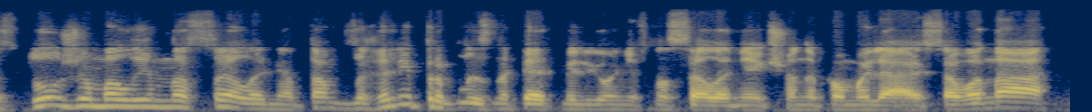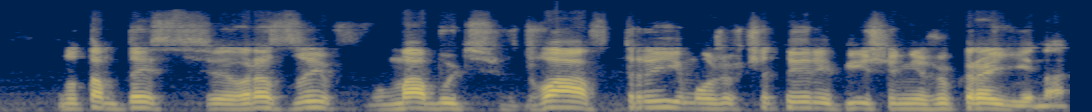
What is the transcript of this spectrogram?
з дуже малим населенням. Там взагалі приблизно 5 мільйонів населення, якщо не помиляюся. Вона ну там десь рази, мабуть, в два, в три, може в чотири більше ніж Україна.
